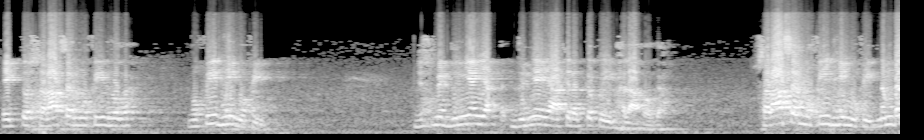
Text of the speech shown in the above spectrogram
ایک تو سراسر مفید ہوگا۔ مفید ہی مفید۔ جس میں دنیا یا دنیا یا آخرت کا کوئی بھلا ہوگا۔ سراسر مفید ہی مفید۔ نمبر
